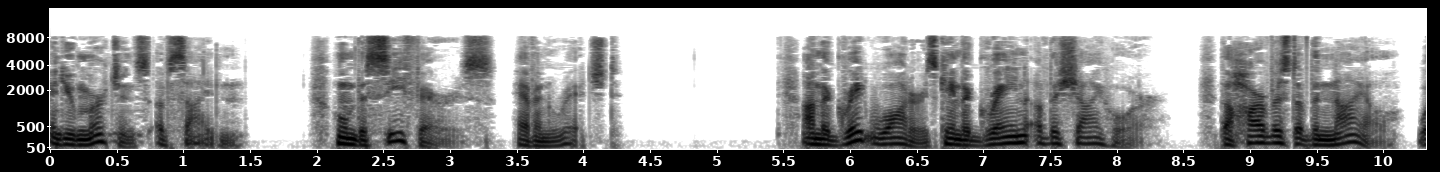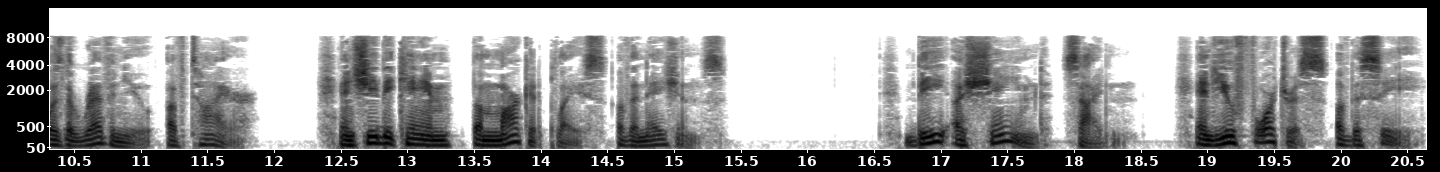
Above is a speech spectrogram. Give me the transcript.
and you merchants of sidon whom the seafarers have enriched. On the great waters came the grain of the shihor the harvest of the nile was the revenue of tyre and she became the marketplace of the nations. Be ashamed sidon and you fortress of the sea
